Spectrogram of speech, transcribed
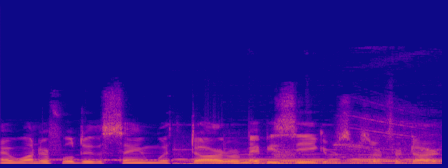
I wonder if we'll do the same with Dart, or maybe Zieg is reserved for Dart.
